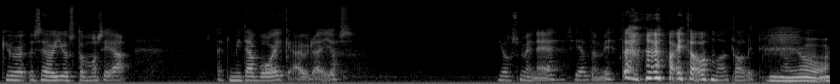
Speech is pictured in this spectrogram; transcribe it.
Kyllä se on just tommosia, että mitä voi käydä, jos, jos menee sieltä, mistä aita omaa tali. No joo.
